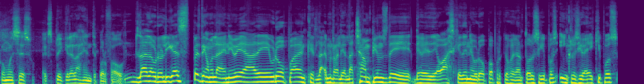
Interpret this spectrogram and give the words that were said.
¿Cómo es eso? Explíquele a la gente, por favor. La, la Euroliga es, pues, digamos, la NBA de Europa, en que es la- en realidad la Champions de, de, de básquet en Europa, porque juegan todos los equipos. Inclusive hay equipos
